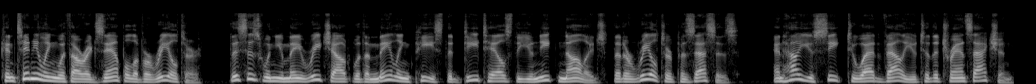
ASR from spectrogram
Continuing with our example of a realtor, this is when you may reach out with a mailing piece that details the unique knowledge that a realtor possesses and how you seek to add value to the transaction.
